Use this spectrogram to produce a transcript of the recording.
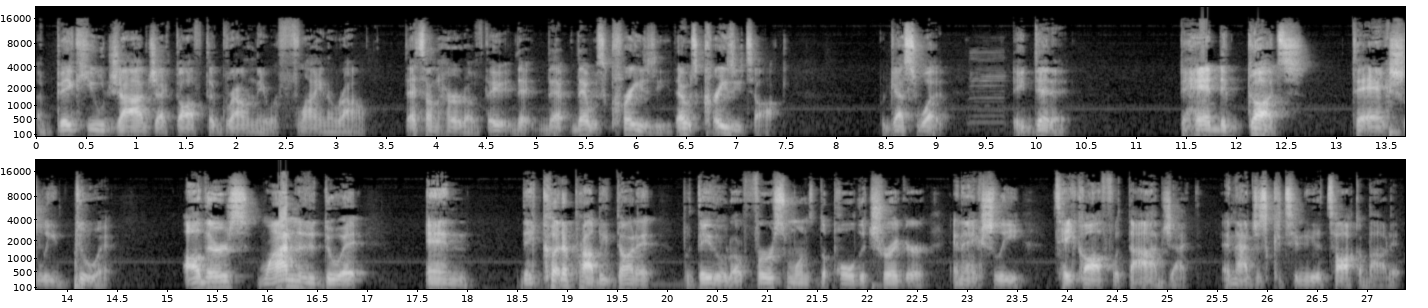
A big huge object off the ground they were flying around. That's unheard of. They that that, that was crazy. That was crazy talk. But guess what? They did it. They had the guts to actually do it. Others wanted to do it and they could have probably done it, but they were the first ones to pull the trigger and actually take off with the object and not just continue to talk about it.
